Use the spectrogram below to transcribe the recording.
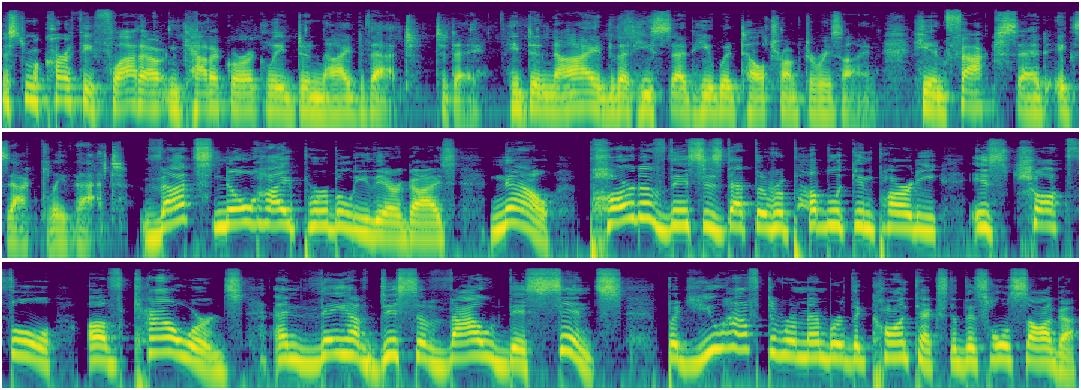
Mr. McCarthy flat out and categorically denied that today. He denied that he said he would tell Trump to resign. He, in fact, said exactly that. That's no hyperbole there, guys. Now, part of this is that the Republican Party is chock full of cowards, and they have disavowed this since. But you have to remember the context of this whole saga.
